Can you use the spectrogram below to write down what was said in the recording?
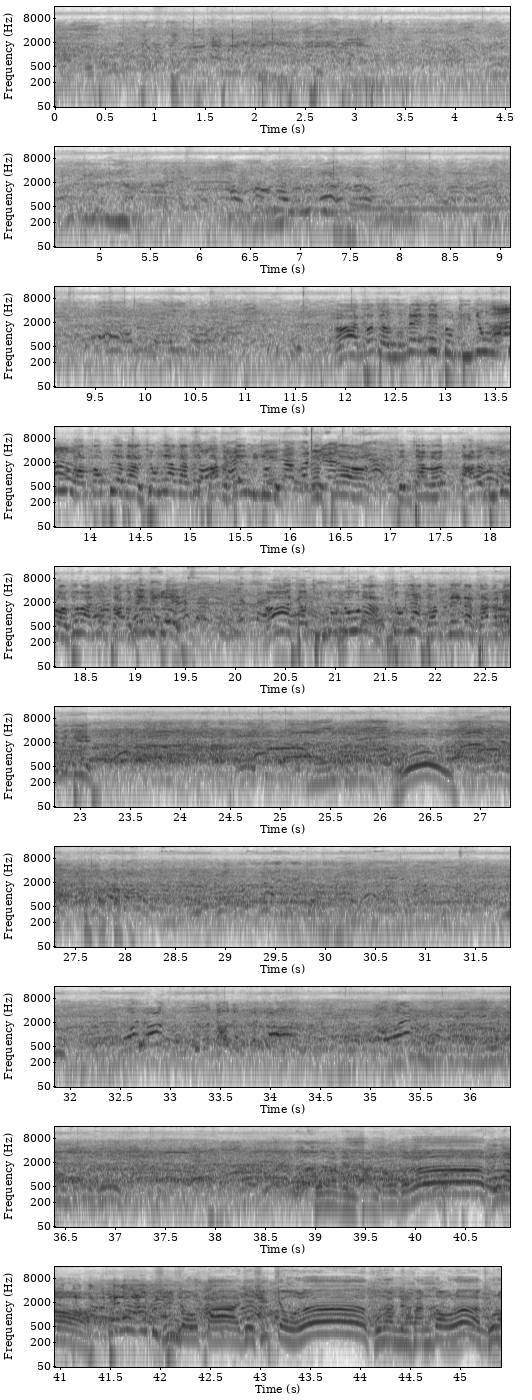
à tất cả nên nên tụi chỉ nhung tu là tao biết là trong nhà là nên tao cái đêm gì để cho tình trạng lớn tao là tụi nhung là thế mà nên tao cái đêm gì à cho chỉ nhung tu nè trong nhà tao nên là tao cái đêm gì Wow. cô nào đến phản tàu cơ cô nào xin đầu ta về xin chỗ đó cô nào đến phản tàu đó cô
